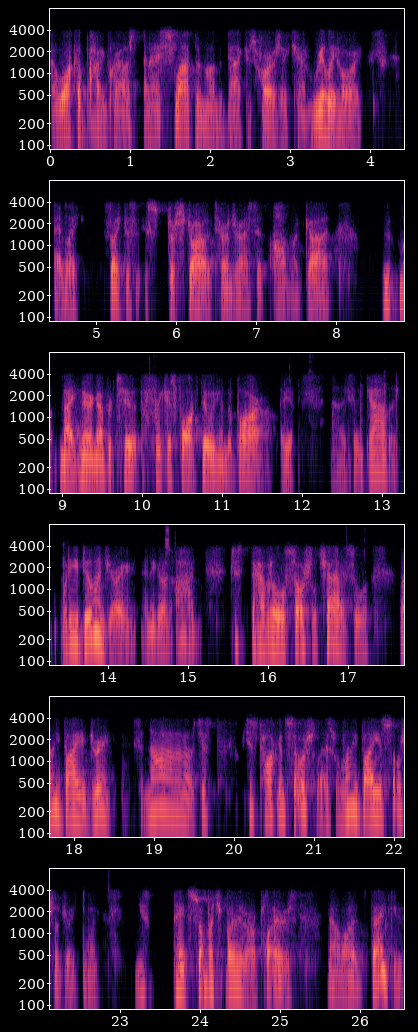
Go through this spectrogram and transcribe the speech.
I walk up behind Krause and I slap him on the back as hard as I can, really hard. And like, it's like this Starlet turns around. I said, "Oh my God, nightmare number two. What the freak is Falk doing in the bar?" And I said, "God, like, what are you doing, Jerry?" And he goes, "Ah, oh, just having a little social chat." I said, "Well, let me buy you a drink." He said, "No, no, no, no. It's just just talking socially. I said, well, let me buy you a social drink. Like, you paid so much money to our players. And I want to thank you.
